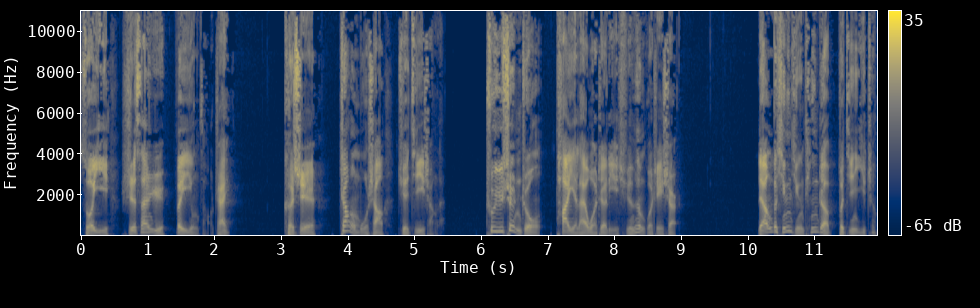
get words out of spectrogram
所以十三日未用早斋。可是账目上却记上了。出于慎重，他也来我这里询问过这事儿。两个刑警听着不禁一怔：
